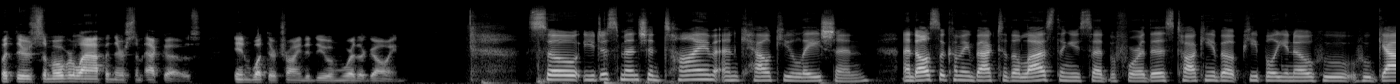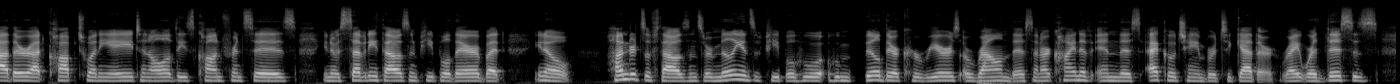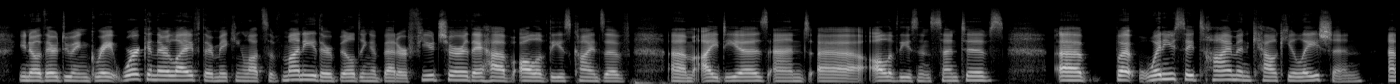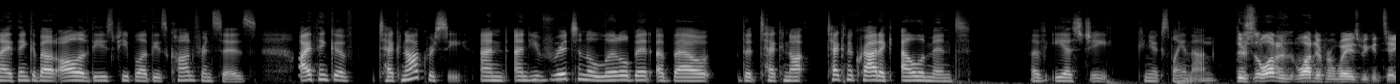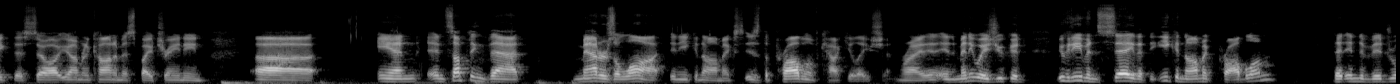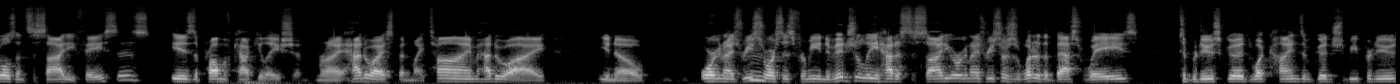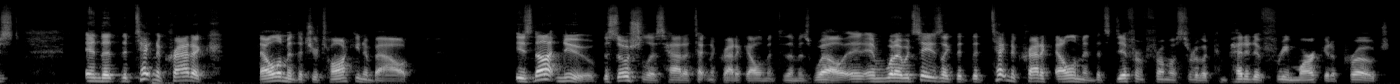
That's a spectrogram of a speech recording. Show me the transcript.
but there's some overlap and there's some echoes in what they're trying to do and where they're going. So you just mentioned time and calculation and also coming back to the last thing you said before this talking about people you know who who gather at COP28 and all of these conferences, you know 70,000 people there but you know hundreds of thousands or millions of people who who build their careers around this and are kind of in this echo chamber together right? Where this is you know they're doing great work in their life they're making lots of money they're building a better future they have all of these kinds of um, ideas and uh, all of these incentives. Uh, but when you say time and calculation and i think about all of these people at these conferences i think of technocracy. And and you've written a little bit about the techno- technocratic element of ESG. Can you explain that? Mm-hmm. There's a lot of a lot of different ways we could take this. So you know, I'm an economist by training, uh, and and something that matters a lot in economics is the problem of calculation, right? In, in many ways, you could you could even say that the economic problem that individuals and society faces is a problem of calculation, right? How do I spend my time? How do I, you know, organize hmm. resources mm. for me individually? How does society organize resources? What are the best ways to produce goods? What kinds of goods should be produced? And the, the technocratic element that you're talking about is not new. The socialists had a technocratic element to them as well. And, and what I would say is like the, the technocratic element that's different from a sort of a competitive free market approach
